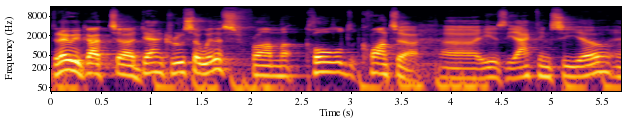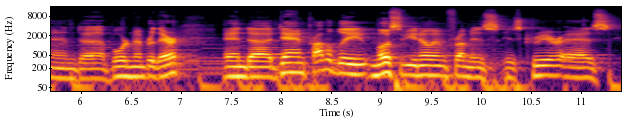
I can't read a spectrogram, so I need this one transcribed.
Today we've got uh, Dan Caruso with us from Cold Quanta. Uh, he is the acting CEO and uh, board member there. And uh, Dan, probably most of you know him from his, his career as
